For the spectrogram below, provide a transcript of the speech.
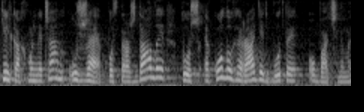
кілька хмельничан уже постраждали, тож екологи радять бути обачними.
